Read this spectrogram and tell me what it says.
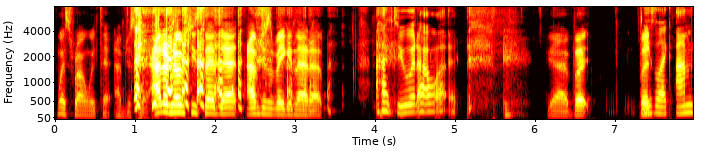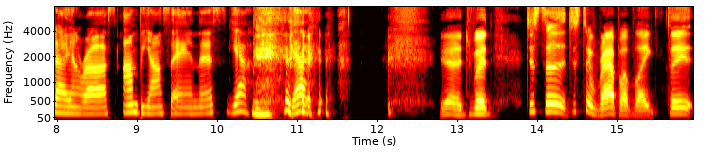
what's wrong with that? I'm just. I don't know if she said that. I'm just making that up. I do what I want. Yeah, but but He's like, I'm Diana Ross. I'm Beyonce in this. Yeah. Yeah. Yeah, but just to just to wrap up, like the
